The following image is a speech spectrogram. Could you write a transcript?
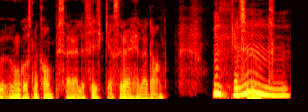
umgås med kompisar, eller fika sådär hela dagen. Mm. Det är inte så dumt. Mm.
